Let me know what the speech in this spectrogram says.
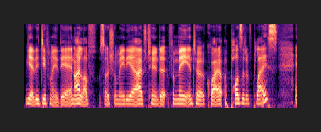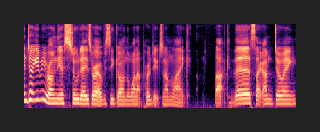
yeah they're definitely there and i love social media. I've turned it for me into a, quite a positive place. And don't get me wrong there are still days where i obviously go on the one up project and i'm like fuck this, like I'm doing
